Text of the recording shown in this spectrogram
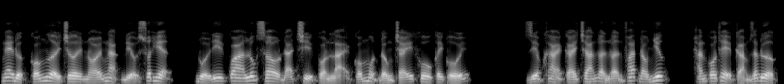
nghe được có người chơi nói ngạc điệu xuất hiện đuổi đi qua lúc sau đã chỉ còn lại có một đống cháy khô cây cối. Diệp khải cái chán ẩn ẩn phát đau nhức, hắn có thể cảm giác được,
